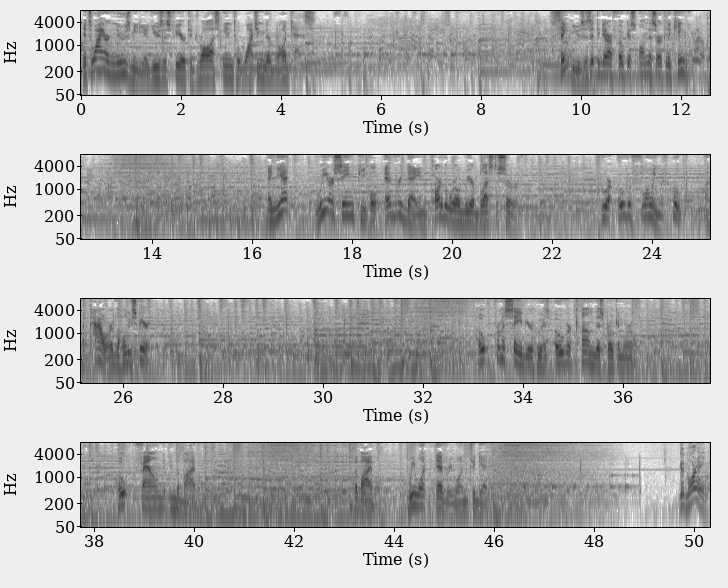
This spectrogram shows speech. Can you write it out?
It's why our news media uses fear to draw us into watching their broadcasts. Satan uses it to get our focus on this earthly kingdom. And yet, we are seeing people every day in the part of the world we are blessed to serve who are overflowing with hope by the power of the Holy Spirit. Hope from a Savior who has overcome this broken world. Hope found in the Bible. The Bible. We want everyone to get it. Good morning.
